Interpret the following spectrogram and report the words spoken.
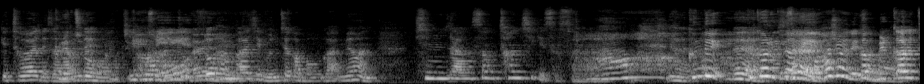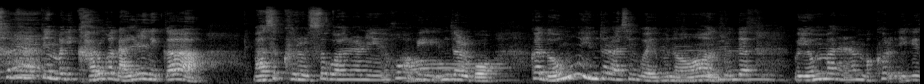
이렇게 져야 되잖아요. 그렇죠. 근데. 이분이 네. 또한 가지 문제가 뭔가 하면 심장성 천식이 있었어요. 아, 네. 근데 네. 밀가루 기사를 네. 하셔야 그러니까 되잖아요. 밀가루 처리할 때 막 이 가루가 날리니까 마스크를 쓰고 하려니 호흡이 아. 힘들고 그러니까 너무 힘들어하신 거예요 이분은. 음. 근데 뭐 연말에는 막 그- 이게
